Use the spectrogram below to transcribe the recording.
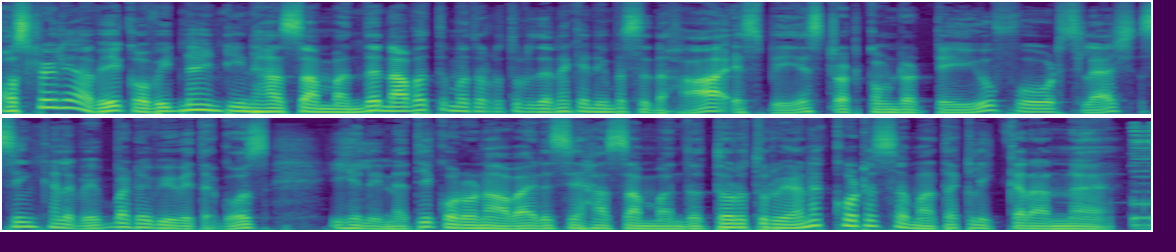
ඔස්ට්‍රලයාාවේ COොVID-19 හා සම්බන්ධ නවත්තම තොරතුර දැනැනීම සඳහා SBS.com.tu4/ සිංහල වෙබ් අඩ වෙත ගොස් ඉහලි නැති කොරුණාවයිඩ සහ සම්බන්ධ තොරතුර යන කොට සමත කලික් කරන්න.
